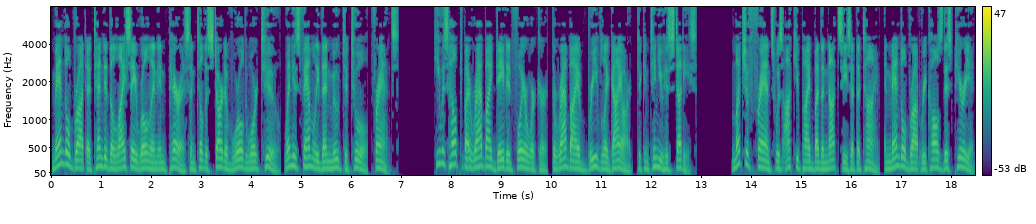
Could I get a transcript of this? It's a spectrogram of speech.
Mandelbrot attended the Lycée Rollin in Paris until the start of World War II, when his family then moved to Tulle, France. He was helped by Rabbi David Feuerwerker, the rabbi of Brive-la-Gaillarde, to continue his studies. Much of France was occupied by the Nazis at the time, and Mandelbrot recalls this period.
